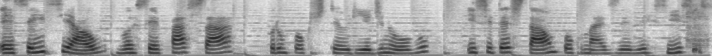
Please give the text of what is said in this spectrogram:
é essencial você passar por um pouco de teoria de novo e se testar um pouco mais os exercícios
